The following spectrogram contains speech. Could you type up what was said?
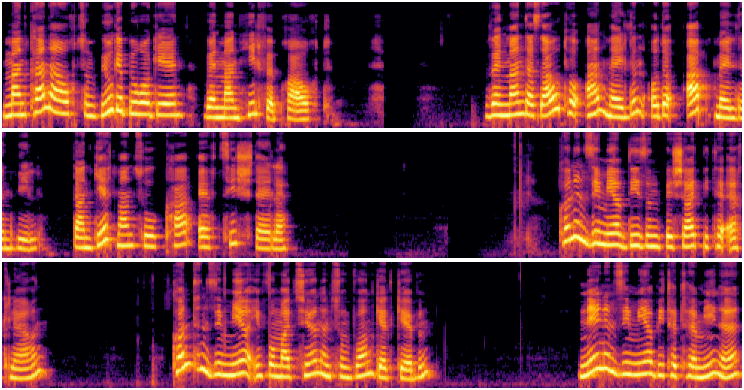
Man kann auch zum Bürgerbüro gehen, wenn man Hilfe braucht. Wenn man das Auto anmelden oder abmelden will, dann geht man zur KFC-Stelle. Können Sie mir diesen Bescheid bitte erklären? Könnten Sie mir Informationen zum Wohngeld geben? Nennen Sie mir bitte Termine,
